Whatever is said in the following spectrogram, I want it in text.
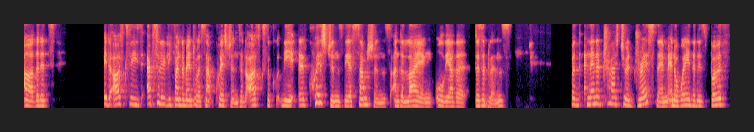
are that it's it asks these absolutely fundamental questions. It asks the, the it questions the assumptions underlying all the other disciplines, but and then it tries to address them in a way that is both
